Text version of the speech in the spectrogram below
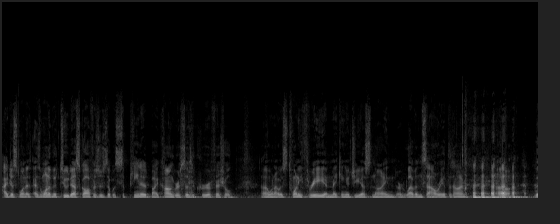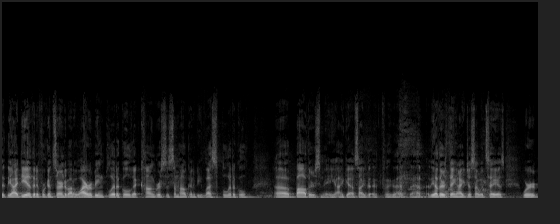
I just want to, as one of the two desk officers that was subpoenaed by Congress as a career official uh, when I was 23 and making a GS 9 or 11 salary at the time. uh, the, the, idea that if we're concerned about OIRA being political, that Congress is somehow going to be less political. Uh, bothers me, I guess. I, I that, that. The other thing I just I would say is we're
